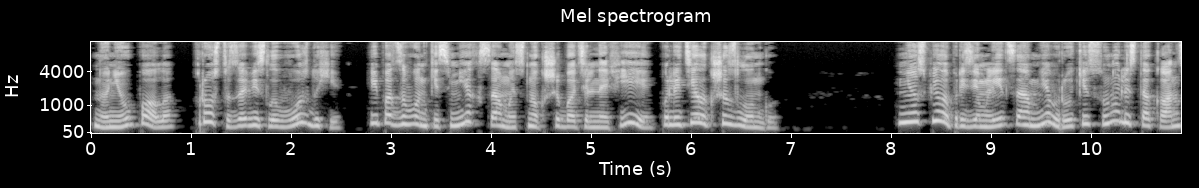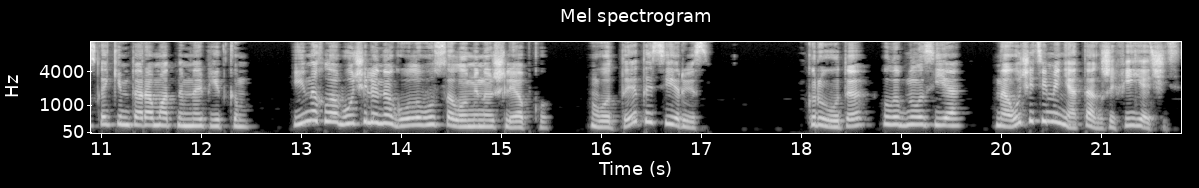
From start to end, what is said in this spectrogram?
но не упала, просто зависла в воздухе и под звонкий смех самой сногсшибательной феи полетела к шезлонгу. Не успела приземлиться, а мне в руки сунули стакан с каким-то ароматным напитком и нахлобучили на голову соломенную шляпку. Вот это сервис! Круто, улыбнулась я. Научите меня так же фиячить.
